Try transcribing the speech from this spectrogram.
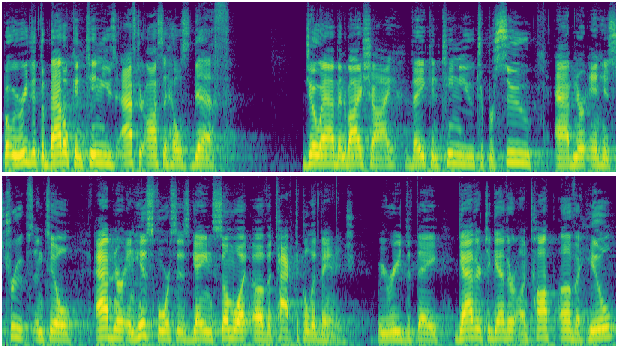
But we read that the battle continues after Asahel's death. Joab and Abishai, they continue to pursue Abner and his troops until Abner and his forces gain somewhat of a tactical advantage. We read that they gather together on top of a hill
